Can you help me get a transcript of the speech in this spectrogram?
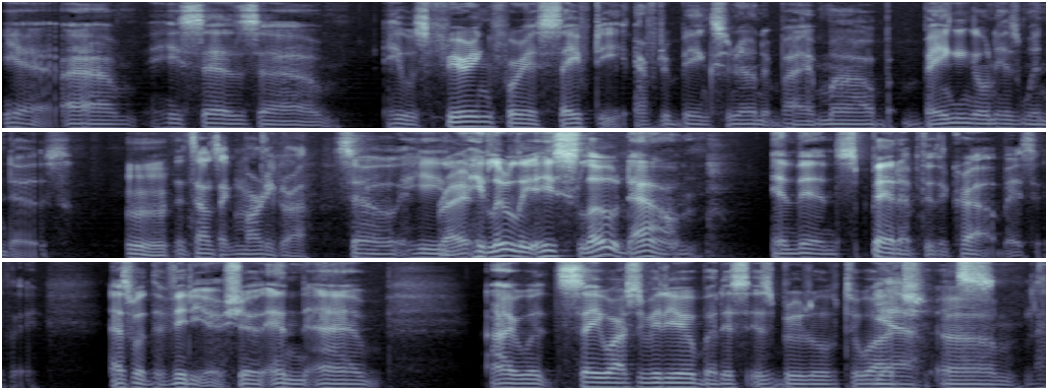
Yeah, um, he says um, he was fearing for his safety after being surrounded by a mob banging on his windows. It sounds like Mardi Gras. So he Right. he literally he slowed down and then sped up through the crowd. Basically, that's what the video showed. And uh, I would say watch the video, but it's it's brutal to watch. Yeah, um, not,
